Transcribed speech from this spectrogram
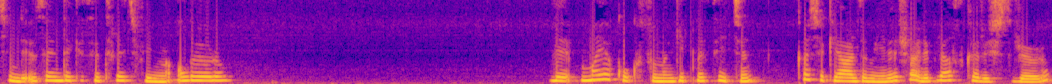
Şimdi üzerindeki streç filmi alıyorum. Ve maya kokusunun gitmesi için kaşık yardımıyla şöyle biraz karıştırıyorum.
